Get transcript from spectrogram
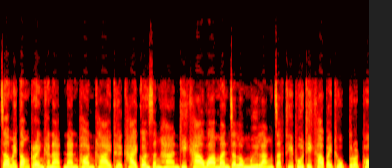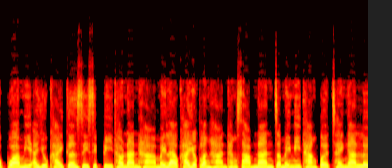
เจ้าไม่ต้องเกรงขนาดนั้นผ่อนคลายเถิดค่ายกลสังหารที่ข้าว่ามันจะลงมือหลังจากที่ผู้ที่เข้าไปถูกตรวจพบว่ามีอายุขัยเกิน 40 ปีเท่านั้นหาไม่แล้วค่ายกลังหารทั้งสามนั่นจะไม่มีทางเปิดใช้งานเล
